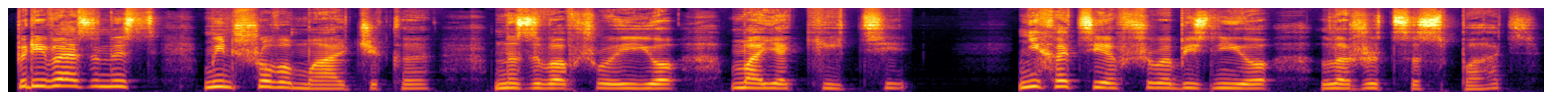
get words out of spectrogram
Привязанность меньшого мальчика, называвшего ее «моя Китти», не хотевшего без нее ложиться спать.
